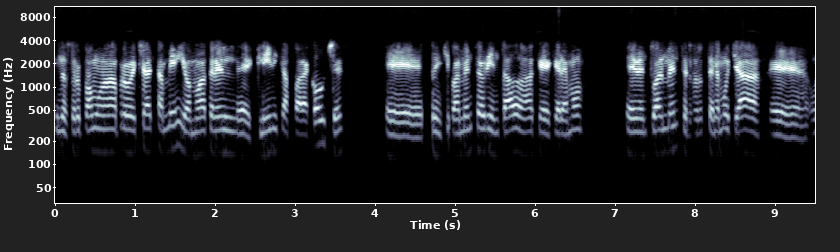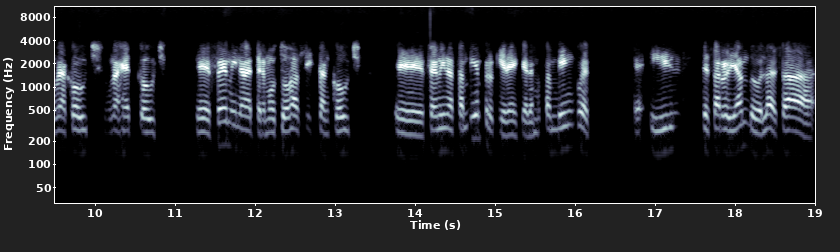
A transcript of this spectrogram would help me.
y nosotros vamos a aprovechar también y vamos a tener eh, clínicas para coaches, eh, principalmente orientados a que queremos eventualmente, nosotros tenemos ya eh, una coach, una head coach fémina, tenemos dos assistant coach eh, féminas también, pero quiere, queremos también pues ir desarrollando ¿verdad? Esa,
